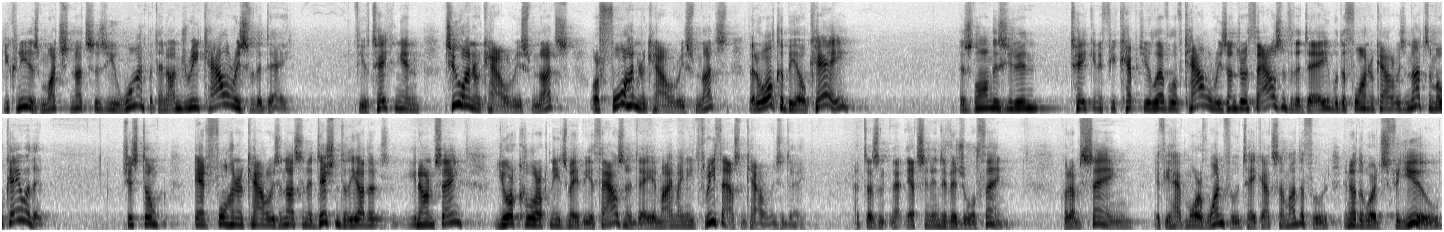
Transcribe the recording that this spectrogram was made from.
You can eat as much nuts as you want, but then undereat calories for the day. If you're taking in 200 calories from nuts or 400 calories from nuts, that all could be okay as long as you didn't take, and if you kept your level of calories under 1,000 for the day with the 400 calories of nuts, I'm okay with it. Just don't add 400 calories of nuts in addition to the others. You know what I'm saying? Your caloric needs may be 1,000 a day, and mine might need 3,000 calories a day. That doesn't, that, that's an individual thing. But I'm saying if you have more of one food, take out some other food. In other words, for you,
